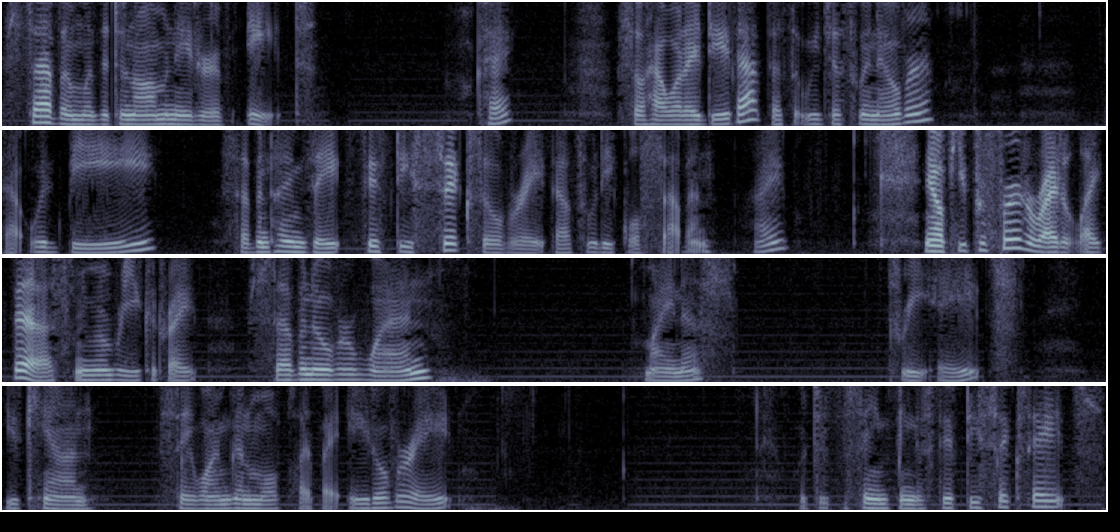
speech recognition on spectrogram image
7 with a denominator of 8. Okay? So how would I do that? That's what we just went over. That would be 7 times 8, 56 over 8. That's what equals 7, right? Now, if you prefer to write it like this, remember you could write 7 over 1 minus 3 eighths. You can say, well, I'm going to multiply by 8 over 8, which is the same thing as 56 eighths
